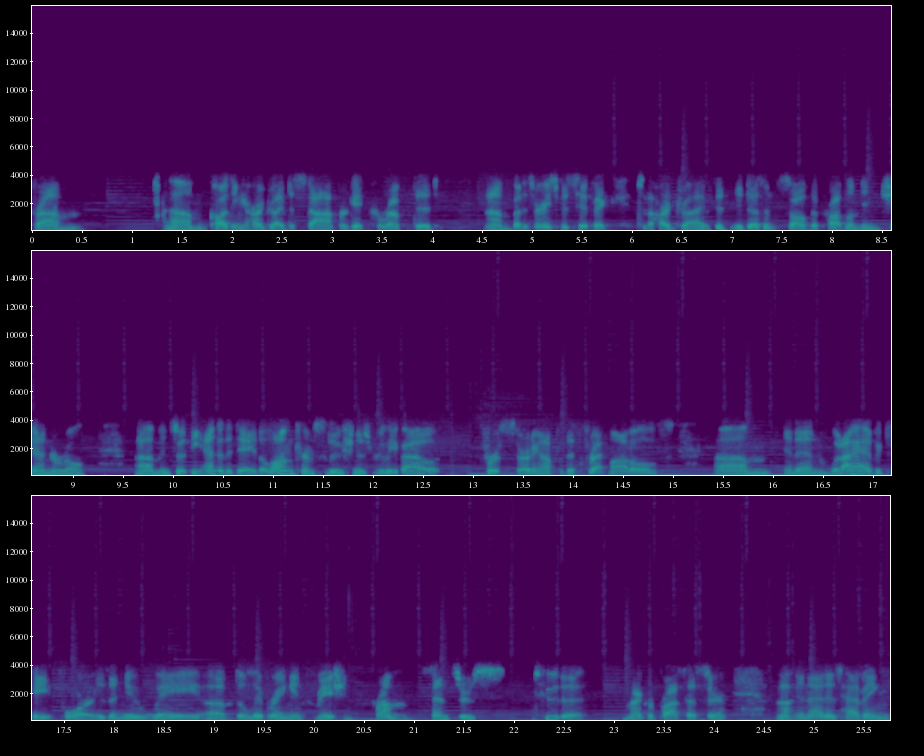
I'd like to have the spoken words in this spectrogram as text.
from um, causing your hard drive to stop or get corrupted. Um, but it's very specific to the hard drive. It, it doesn't solve the problem in general. Um, and so at the end of the day, the long term solution is really about first starting off with the threat models, um, and then what I advocate for is a new way of delivering information from sensors to the microprocessor, uh, and that is having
